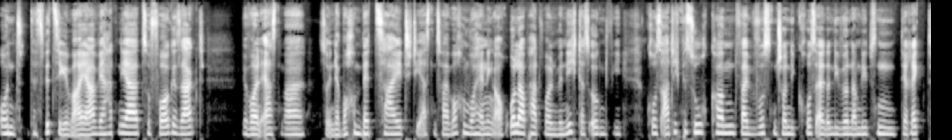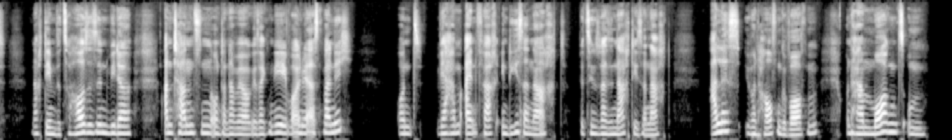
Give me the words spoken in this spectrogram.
Und das Witzige war ja, wir hatten ja zuvor gesagt, wir wollen erstmal so in der Wochenbettzeit, die ersten zwei Wochen, wo Henning auch Urlaub hat, wollen wir nicht, dass irgendwie großartig Besuch kommt, weil wir wussten schon, die Großeltern, die würden am liebsten direkt, nachdem wir zu Hause sind, wieder antanzen. Und dann haben wir gesagt, nee, wollen wir erstmal nicht. Und wir haben einfach in dieser Nacht, beziehungsweise nach dieser Nacht, alles über den Haufen geworfen und haben morgens um,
